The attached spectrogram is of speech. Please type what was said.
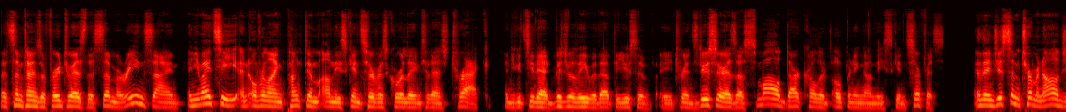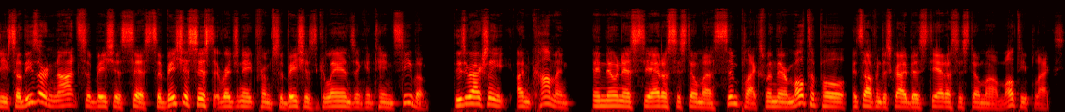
That's sometimes referred to as the submarine sign. And you might see an overlying punctum on the skin surface correlating to that tract. And you can see that visually without the use of a transducer as a small dark colored opening on the skin surface. And then just some terminology. So these are not sebaceous cysts. Sebaceous cysts originate from sebaceous glands and contain sebum. These are actually uncommon and known as steatocystoma simplex. When they're multiple, it's often described as steatocystoma multiplex.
